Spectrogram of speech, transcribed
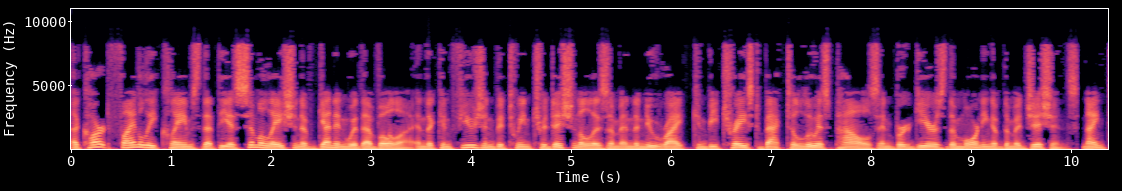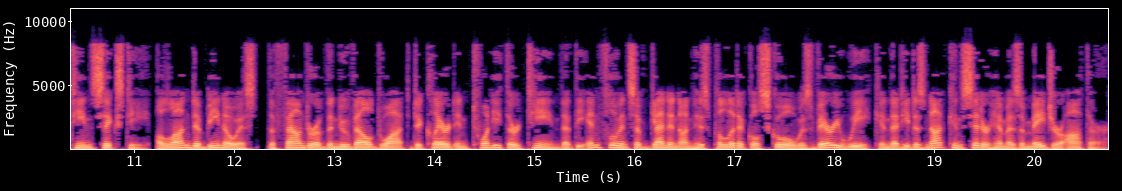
Accart finally claims that the assimilation of Guénon with Evola and the confusion between traditionalism and the New Right can be traced back to Louis Pauwels' and Bergier's The Morning of the Magicians 1960. Alain de Benoist, the founder of the Nouvelle Droite declared in 2013 that the influence of Guénon on his political school was very weak and that he does not consider him as a major author.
